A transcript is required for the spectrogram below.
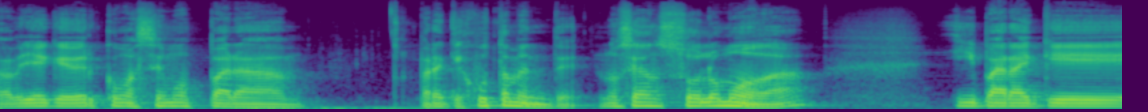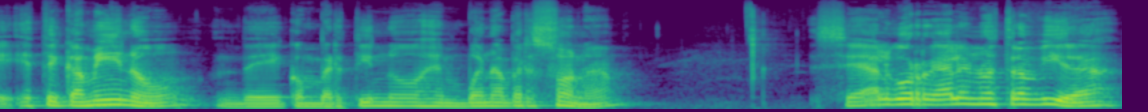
habría que ver cómo hacemos para para que justamente no sean solo moda y para que este camino de convertirnos en buena persona sea algo real en nuestras vidas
